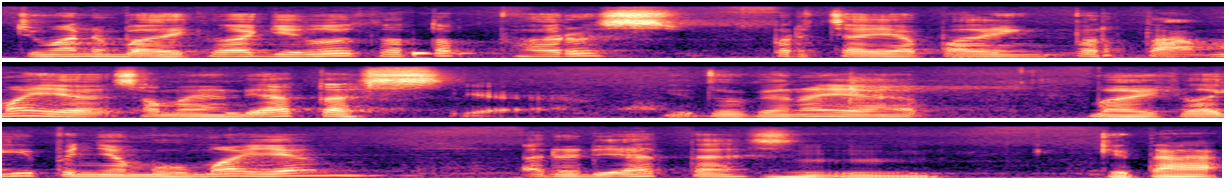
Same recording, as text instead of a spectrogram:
Cuman balik lagi lu tetap harus percaya paling pertama ya sama yang di atas. ya Gitu karena ya balik lagi penyembuh mah yang ada di atas. Mm-mm. Kita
